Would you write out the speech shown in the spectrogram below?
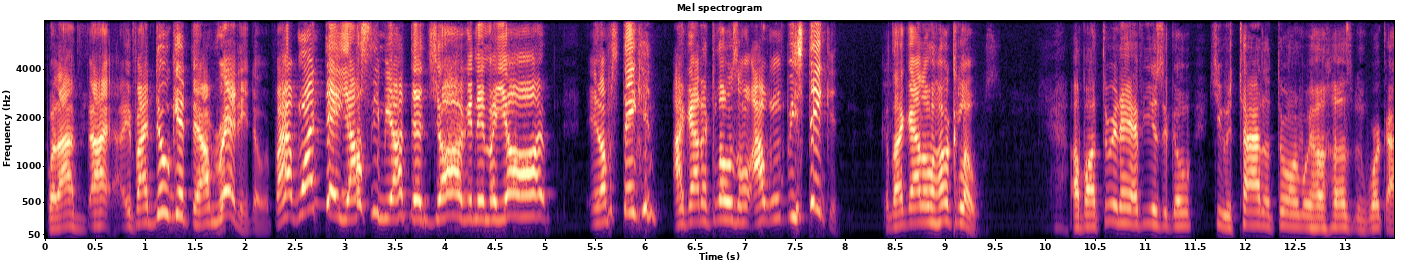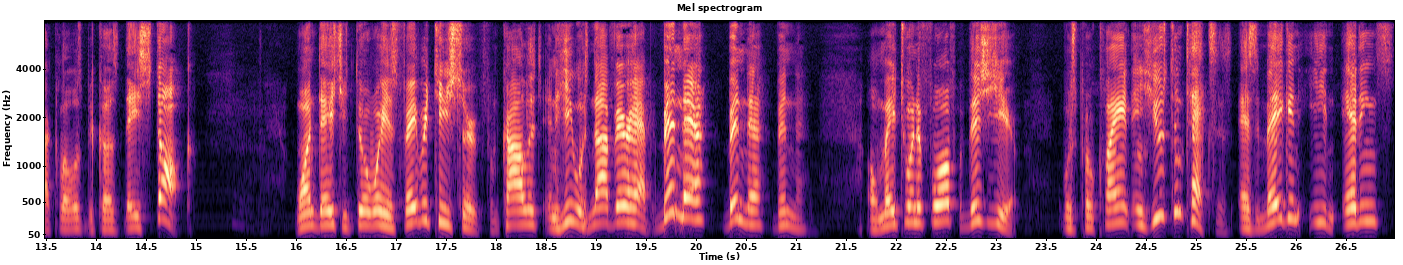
but I, I, if I do get there, I'm ready though. If I one day y'all see me out there jogging in my yard and I'm stinking, I got her clothes on. I won't be stinking because I got on her clothes. About three and a half years ago, she was tired of throwing away her husband's workout clothes because they stunk. One day she threw away his favorite t-shirt from college and he was not very happy. Been there, been there, been there. On May 24th of this year, was proclaimed in Houston, Texas as Megan Eden Eddings,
